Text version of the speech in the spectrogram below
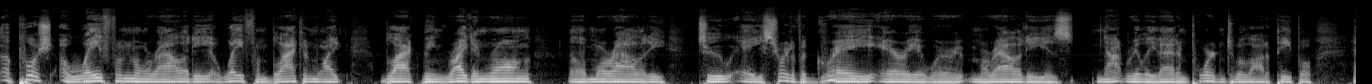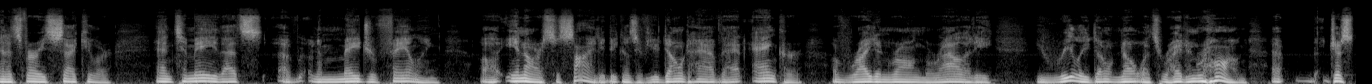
a push away from morality, away from black and white, black being right and wrong uh, morality, to a sort of a gray area where morality is not really that important to a lot of people, and it's very secular. And to me, that's a, a major failing uh, in our society because if you don't have that anchor of right and wrong morality, you really don't know what's right and wrong. Uh, just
